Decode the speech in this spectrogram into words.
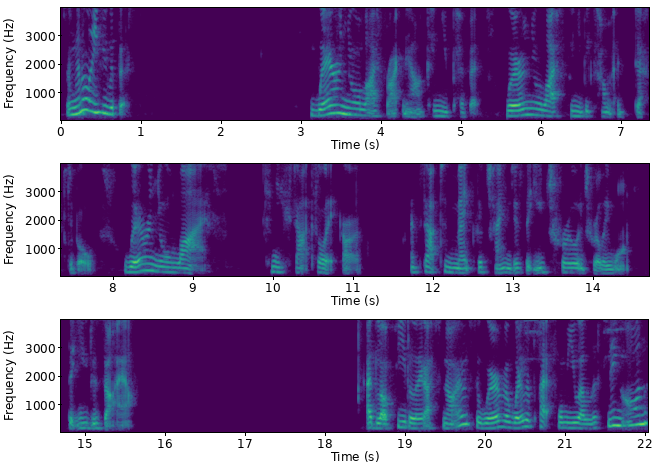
So I'm going to leave you with this. Where in your life right now can you pivot? Where in your life can you become adaptable? Where in your life can you start to let go and start to make the changes that you truly, truly want, that you desire? I'd love for you to let us know. So wherever, whatever platform you are listening on,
